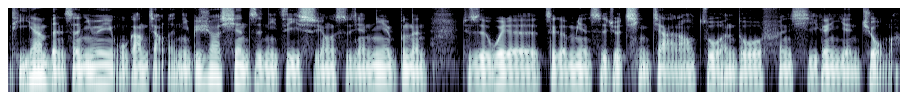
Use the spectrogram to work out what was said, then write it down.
提案本身，因为我刚刚讲了，你必须要限制你自己使用的时间，你也不能就是为了这个面试就请假，然后做很多分析跟研究嘛，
